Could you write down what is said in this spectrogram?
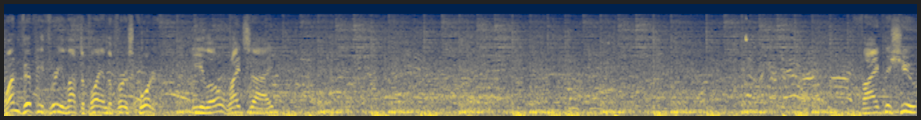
153 left to play in the first quarter. Elo, right side. Five to shoot.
